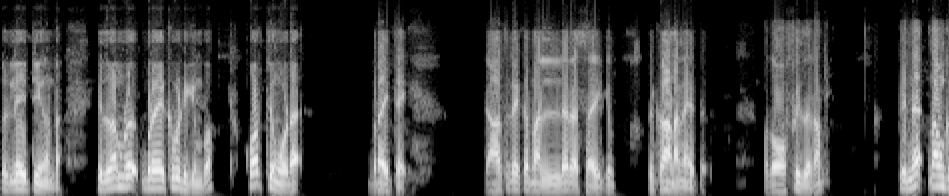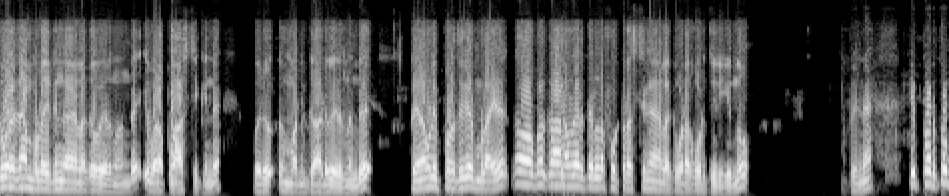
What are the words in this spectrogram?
ഒരു ലൈറ്റിങ് ഉണ്ട് ഇത് നമ്മൾ ബ്രേക്ക് പിടിക്കുമ്പോൾ കുറച്ചും കൂടെ ബ്രൈറ്റായി രാത്രിയൊക്കെ നല്ല രസമായിരിക്കും ഇത് കാണാനായിട്ട്. അത് ഓഫ് ചെയ്തിടാം. പിന്നെ നമുക്ക് ഇവിടെ നമ്പർ ലൈറ്റും കാര്യങ്ങളൊക്കെ വരുന്നുണ്ട്. ഇവിടെ പ്ലാസ്റ്റിക്കിന്റെ ഒരു മഡ് ഗാർഡ് വരുന്നുണ്ട്. പിന്നെ നമ്മൾ ഇപ്പുറത്തേക്ക് വരുമ്പോൾ നോർമൽ കാണുന്ന തരത്തിലുള്ള ഫുഡ് റെസ്റ്റും കാര്യങ്ങളൊക്കെ ഇവിടെ കൊടുത്തിരിക്കുന്നു. പിന്നെ ഇപ്പുറത്തും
